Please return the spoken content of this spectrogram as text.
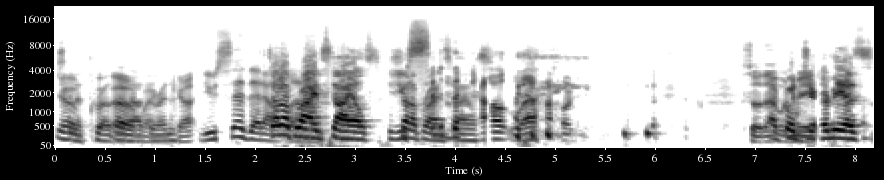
Just gonna throw that oh out there right now. God. You said that out Shut up, loud. Ryan Stiles. You Shut up, said Ryan that Stiles. out loud. So I that would put make Jeremy as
